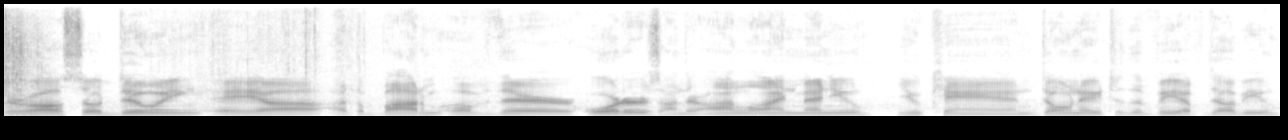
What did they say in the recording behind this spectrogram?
They're also doing a, uh, at the bottom of their orders on their online menu, you can donate to the VFW,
